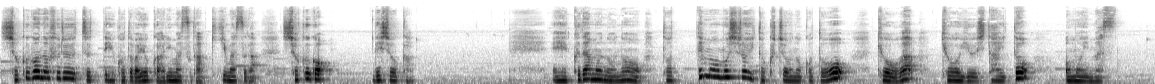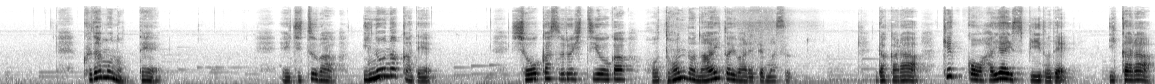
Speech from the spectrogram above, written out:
食後のフルーツっていう言葉よくありますが聞きますが食後でしょうか、えー、果物のとっても面白い特徴のことを今日は共有したいと思います。果物って、えー、実は胃の中で消化する必要がほとんどないと言われてます。だから結構速いスピードで胃から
